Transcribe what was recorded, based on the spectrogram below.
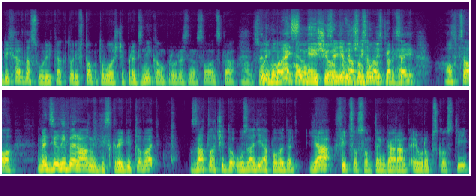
Richarda Sulíka, ktorý v tom, to bol ešte pred vznikom Progresívneho Slovenska, no, bol najsilnejší 17-18%, ho chcel medzi liberálmi diskreditovať zatlačiť do úzadia a povedať, ja, Fico, som ten garant európskosti,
